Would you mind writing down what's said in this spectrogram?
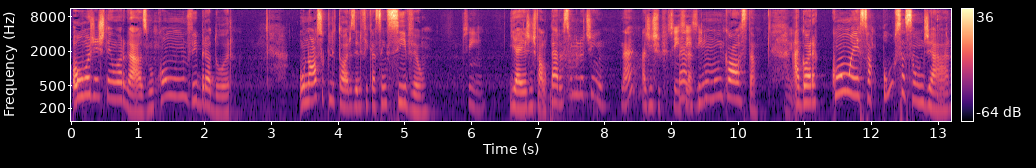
ou a gente tem um orgasmo com um vibrador, o nosso clitóris ele fica sensível Sim. E aí a gente fala, pera, só um minutinho, né? A gente, sim, pera, sim, sim. Não, não encosta. É. Agora, com essa pulsação de ar,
